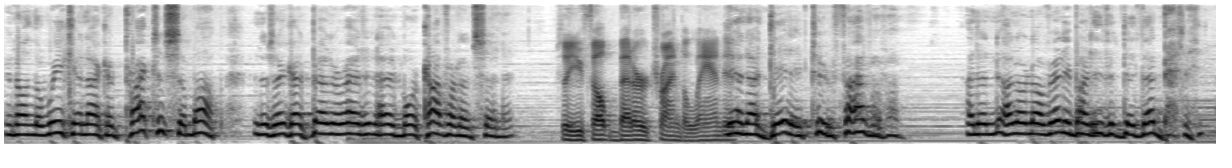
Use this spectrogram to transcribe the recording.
and on the weekend I could practice them up. And as I got better at it, I had more confidence in it. So you felt better trying to land it? Yeah, and I did it too, five of them. I, didn't, I don't know of anybody that did that many.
